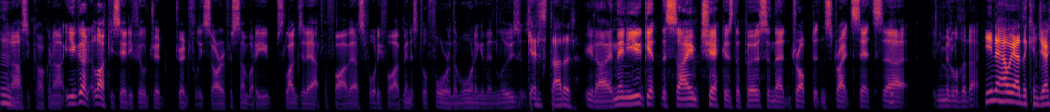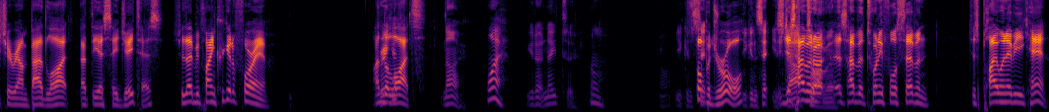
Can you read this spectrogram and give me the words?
Mm. Tanasi Coconut. You got, like you said, you feel dread, dreadfully sorry for somebody who slugs it out for five hours, forty-five minutes till four in the morning, and then loses. Get started. You know, and then you get the same check as the person that dropped it in straight sets uh, in the middle of the day. You know how we had the conjecture around bad light at the SCG test? Should they be playing cricket at 4 a.m. under Cricket? lights? No, Why? you don't need to. Oh. Right, You can Stop set, a draw. You can set your You just have it. timer. Just have it 24/7. Just play whenever you can.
